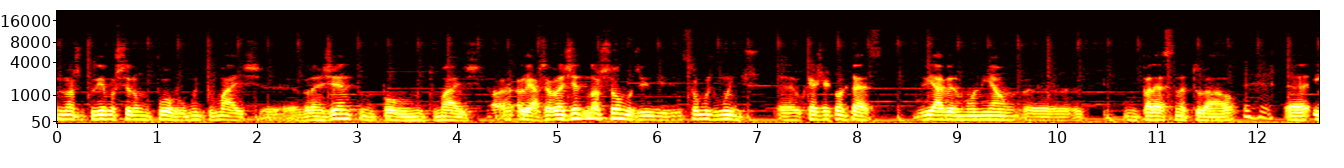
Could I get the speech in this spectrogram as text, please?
nós podíamos ser um povo muito mais eh, abrangente, um povo muito mais. Aliás, abrangente nós somos e somos muitos. Eh, o que é que acontece? Devia haver uma união que me parece natural uhum. e,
